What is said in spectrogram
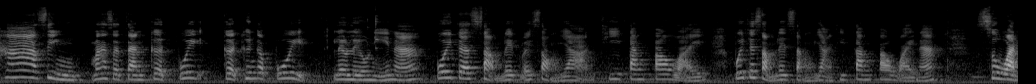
ถ้าสิ่งมหัศจรรย์เกิดปุ้ยเกิดขึ้นกับปุ้ยเร็วๆนี้นะ ปุ้ยจะสำเร็จไว้สองอย่างที่ตั้งเป้าไว้ ปุ้ยจะสำเร็จสองอย่างที่ตั้งเป้าไว้นะ ส่วน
